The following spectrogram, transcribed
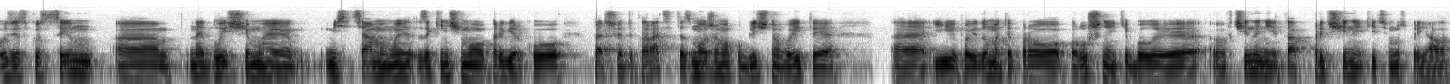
У зв'язку з цим найближчими місяцями ми закінчимо перевірку першої декларації та зможемо публічно вийти е, і повідомити про порушення, які були вчинені, та причини, які цьому сприяли.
